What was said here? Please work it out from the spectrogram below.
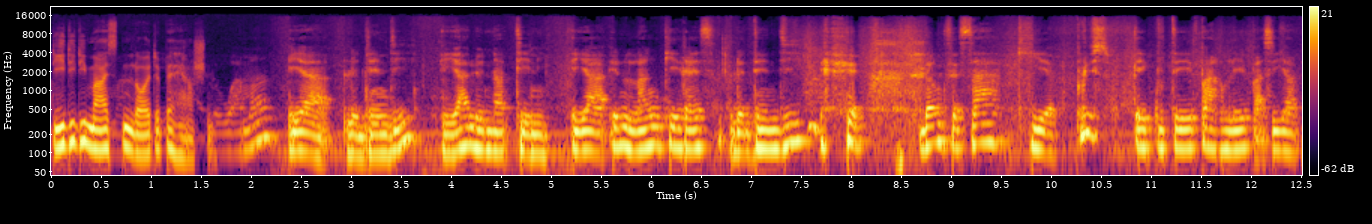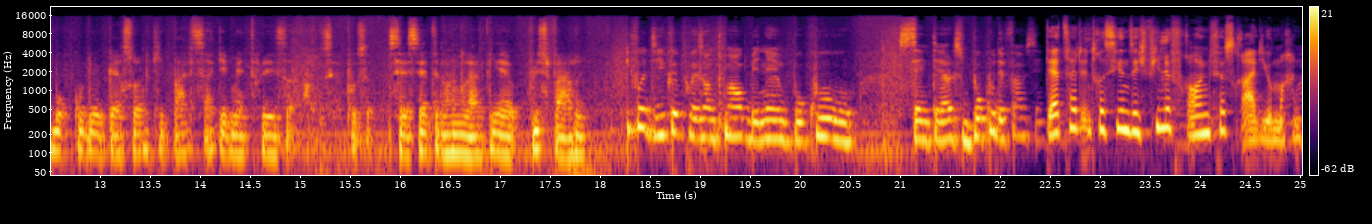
die, die die meisten Leute beherrschen. Il y a le Dendi, il y a le Nateni. Il y a une langue qui reste, le Dendi. Donc c'est ça qui est plus écouté, parlé, parce qu'il y a beaucoup de personnes qui parlent ça, qui maîtrisent. C'est cette langue-là qui est plus parlée. Derzeit interessieren sich viele Frauen fürs Radio machen.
